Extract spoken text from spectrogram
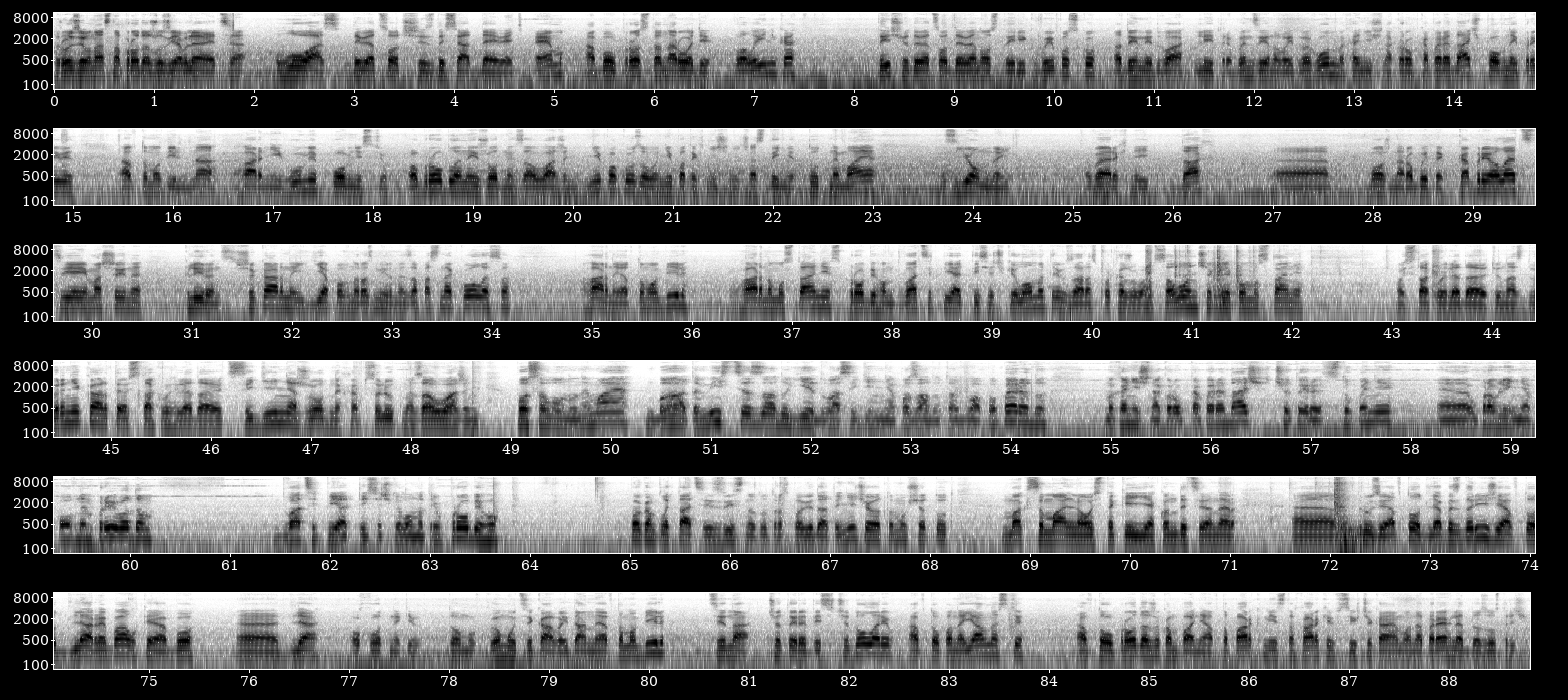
Друзі, у нас на продажу з'являється ЛУАЗ 969М або в простонароді Волинька. 1990 рік випуску, 1,2 літри бензиновий двигун, механічна коробка передач, повний привід. Автомобіль на гарній гумі, повністю оброблений, жодних зауважень ні по кузову, ні по технічній частині тут немає. Зйомний верхній дах. Можна робити кабріолет з цієї машини. Кліренс шикарний, є повнорозмірне запасне колесо. Гарний автомобіль в гарному стані з пробігом 25 тисяч кілометрів. Зараз покажу вам салончик в якому стані. Ось так виглядають у нас дверні карти, ось так виглядають сидіння, жодних абсолютно зауважень по салону немає. Багато місця ззаду, є два сидіння позаду та два попереду. Механічна коробка передач, 4 ступені, е, управління повним приводом, 25 тисяч кілометрів пробігу. По комплектації, звісно, тут розповідати нічого, тому що тут максимально ось такий є кондиціонер. Е, Друзі, авто для бездоріжжя, авто для рибалки або е, для охотників. Тому кому цікавий даний автомобіль, ціна 4 тисячі доларів, авто по наявності, авто у продажу, компанія Автопарк, місто Харків. Всіх чекаємо на перегляд. До зустрічі.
